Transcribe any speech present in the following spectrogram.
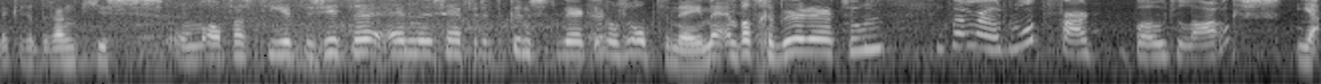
lekkere drankjes om alvast hier te zitten en eens even het kunstwerk in ons op te nemen. En wat gebeurde er toen? toen kwam er een rondvaartboot langs. Ja.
